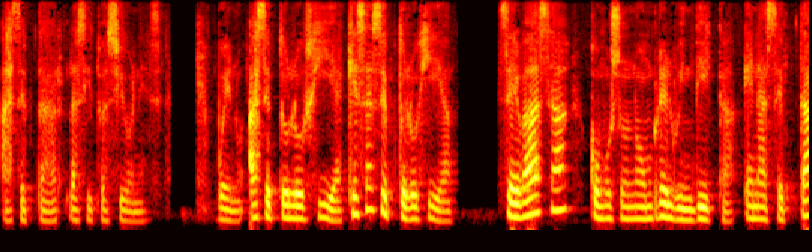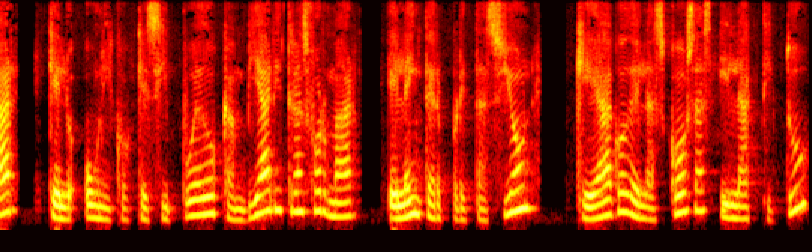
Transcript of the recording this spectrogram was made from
a aceptar las situaciones. Bueno, aceptología. ¿Qué es aceptología? Se basa, como su nombre lo indica, en aceptar que lo único que sí puedo cambiar y transformar es la interpretación que hago de las cosas y la actitud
